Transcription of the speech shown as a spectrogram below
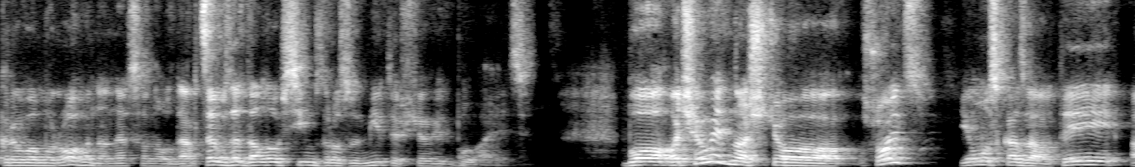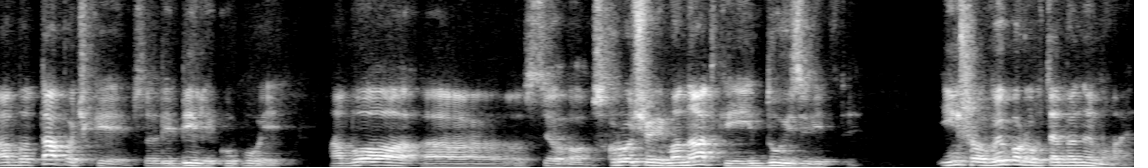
Кривому Рогу нанесено удар. Це вже дало всім зрозуміти, що відбувається. Бо очевидно, що Шольц йому сказав: ти або тапочки собі білі купуй, або е, з цього скручуй манатки і дуй звідти. Іншого вибору в тебе немає.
